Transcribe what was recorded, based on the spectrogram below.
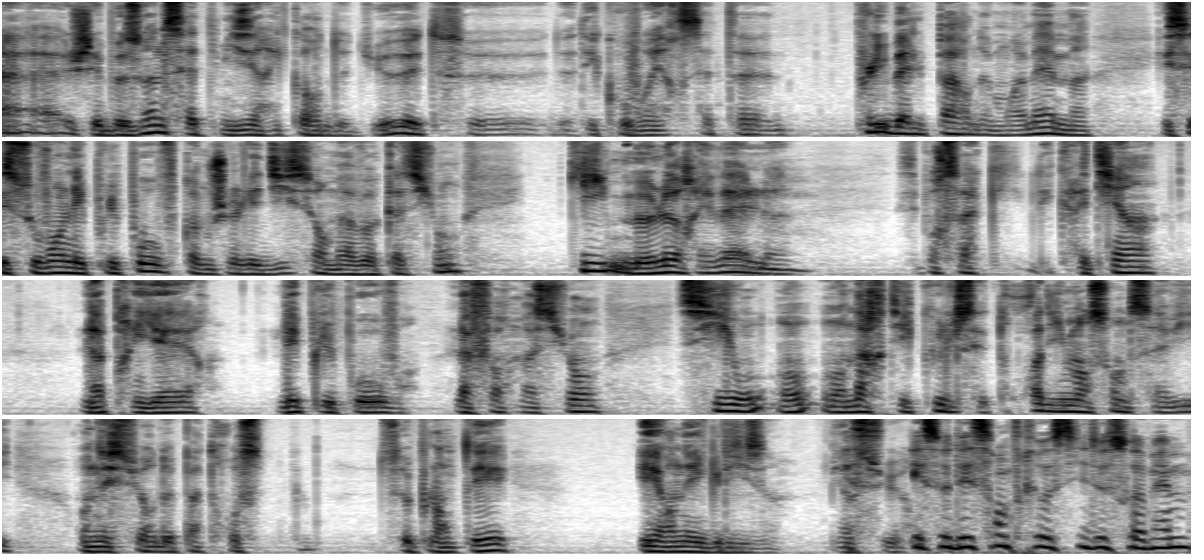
euh, j'ai besoin de cette miséricorde de Dieu et de, découvrir cette euh, plus belle part de moi-même. Et c'est souvent les plus pauvres, comme je l'ai dit sur ma vocation, qui me le révèlent. Mm. C'est pour ça que les chrétiens, la prière, les plus pauvres, la formation, si on, articule ces trois dimensions de sa vie, on est sûr de pas trop se planter, et en Église, bien sûr. Et se décentrer aussi de soi-même,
